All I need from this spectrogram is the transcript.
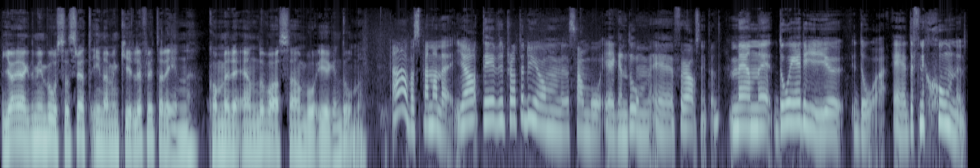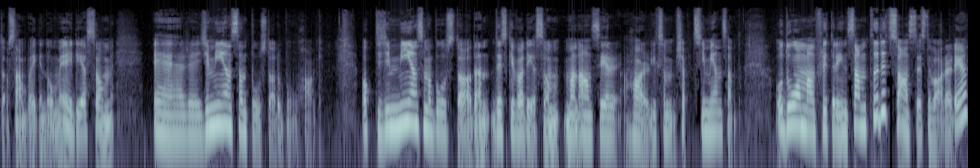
Jag ägde min bostadsrätt innan min kille flyttade in. Kommer det ändå vara samboegendom? Ah, vad spännande. Ja, det, vi pratade ju om samboegendom eh, förra avsnittet. Men eh, då är det ju då eh, definitionen av samboegendom är det som är gemensamt bostad och bohag. Och den gemensamma bostaden, det ska vara det som man anser har liksom köpts gemensamt. Och då om man flyttar in samtidigt så anses det vara det.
